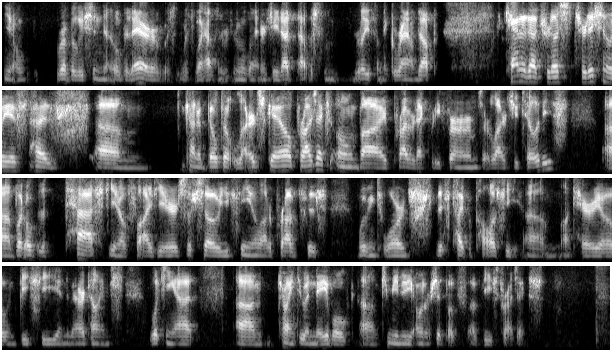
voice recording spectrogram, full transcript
you know, revolution over there with, with what happened with renewable energy, that, that was from, really from the ground up. Canada trad- traditionally is, has um, kind of built out large scale projects owned by private equity firms or large utilities. Uh, but over the past, you know, five years or so, you've seen a lot of provinces moving towards this type of policy. Um, Ontario and BC and the Maritimes looking at um, trying to enable um, community ownership of, of these projects.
